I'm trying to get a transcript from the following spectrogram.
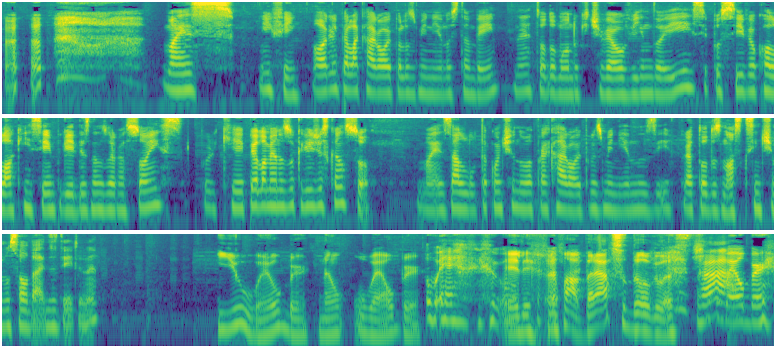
Mas, enfim, orem pela Carol e pelos meninos também, né? Todo mundo que estiver ouvindo aí, se possível, coloquem sempre eles nas orações, porque pelo menos o Cris descansou. Mas a luta continua pra Carol e pros meninos e pra todos nós que sentimos saudades dele, né? E o Elber? Não, o Elber. O, Ele. Um abraço, Douglas. o Elber.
